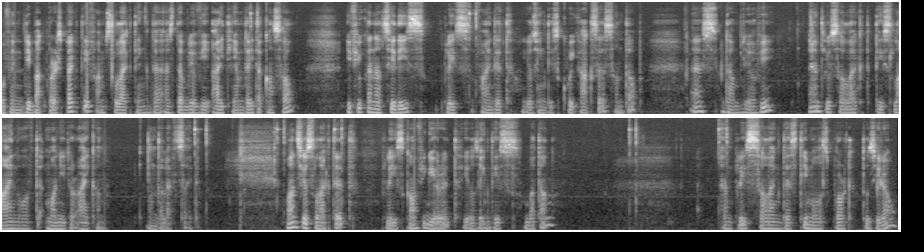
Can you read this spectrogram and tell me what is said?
within debug perspective, I'm selecting the SWV ITM data console. If you cannot see this, please find it using this quick access on top, SWV, and you select this line with the monitor icon on the left side. Once you select it, please configure it using this button, and please select the stimulus port to zero.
